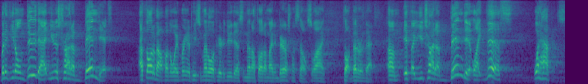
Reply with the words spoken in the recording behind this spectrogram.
But if you don't do that, you just try to bend it. I thought about, by the way, bringing a piece of metal up here to do this, and then I thought I might embarrass myself, so I thought better of that. Um, if you try to bend it like this, what happens?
